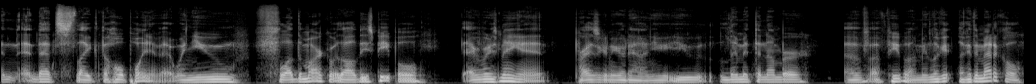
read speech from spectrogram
and, and that's like the whole point of it. When you flood the market with all these people, everybody's making it. Prices are going to go down. You you limit the number of, of people. I mean, look at look at the medical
